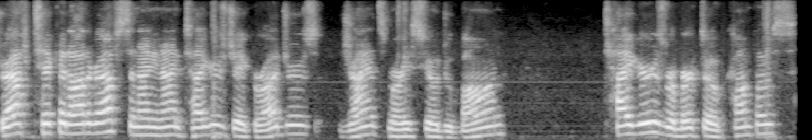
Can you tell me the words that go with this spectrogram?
Draft ticket autographs to 99 Tigers, Jake Rogers, Giants, Mauricio Dubon, Tigers, Roberto Campos,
